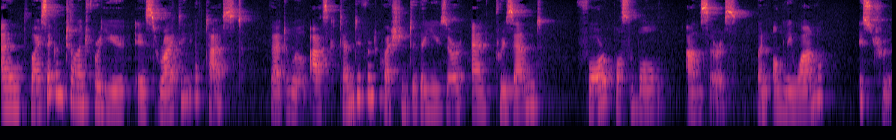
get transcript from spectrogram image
And my second challenge for you is writing a test that will ask 10 different questions to the user and present four possible answers when only one is true.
